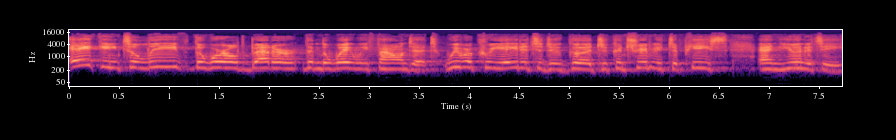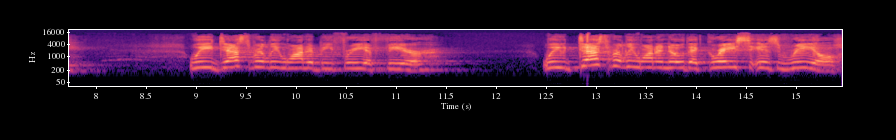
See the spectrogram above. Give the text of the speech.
aching to leave the world better than the way we found it. We were created to do good, to contribute to peace and unity. We desperately want to be free of fear. We desperately want to know that grace is real,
